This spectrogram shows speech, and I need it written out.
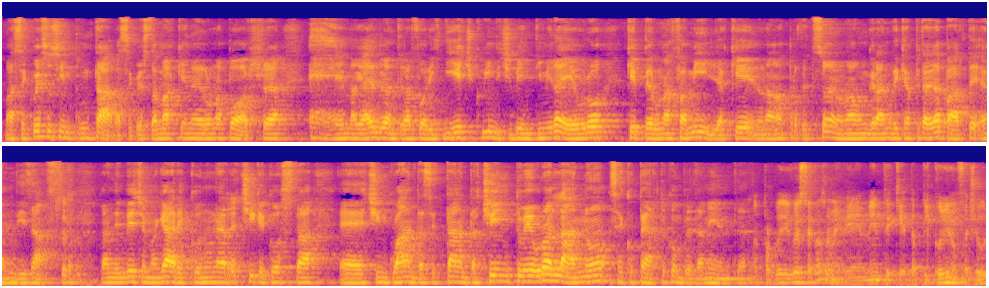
ma se questo si impuntava, se questa macchina era una Porsche, eh, magari dovevano tirare fuori 10, 15, 20 mila euro che per una famiglia che non ha una protezione, non ha un grande capitale da parte è un disastro, quando invece magari con un RC che costa eh, 50, 70, 100 euro all'anno sei coperto completamente. A proprio di questa cosa mi viene in mente che da piccolino facevo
